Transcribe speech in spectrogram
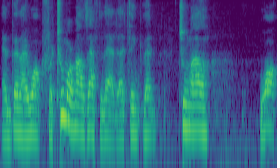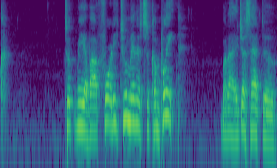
And then I walked for two more miles after that. I think that two mile walk took me about 42 minutes to complete. But I just had to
